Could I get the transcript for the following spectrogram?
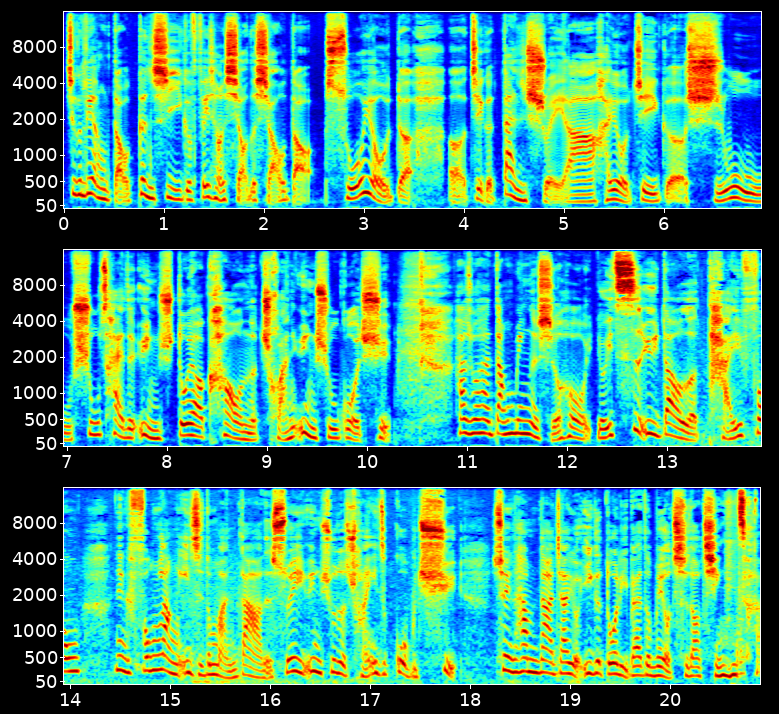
这个亮岛更是一个非常小的小岛，所有的呃这个淡水啊，还有这个食物蔬菜的运输都要靠呢船运输过去。他说他当兵的时候有一次遇到了台风，那个风浪一直都蛮大的，所以运输的船一直过不去，所以他们大家有一个多礼拜都没有吃到青菜。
